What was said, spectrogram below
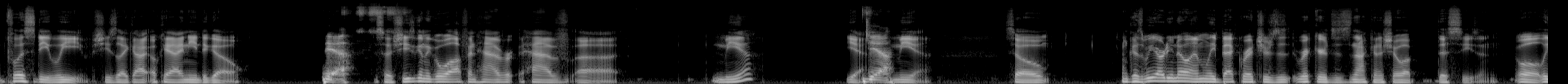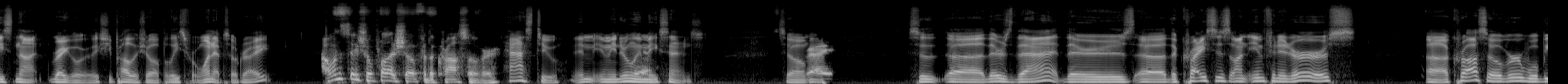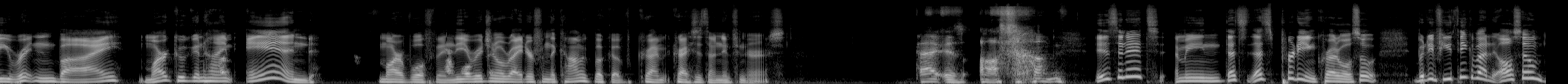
Felicity leave. She's like, I, okay, I need to go. yeah. So she's gonna go off and have have uh, Mia. Yeah, Yeah. Mia. So because we already know Emily Bett Richards Rickards is not going to show up this season. Well, at least not regularly. She'd probably show up at least for one episode, right? I want to say she'll probably show up for the crossover. Has to. I mean, it only makes sense. So Right. So uh, there's that. There's uh, the Crisis on Infinite Earths uh, crossover will be written by Marc Guggenheim and Marv Wolfman, the original writer from the comic book of Cri- Crisis on Infinite Earths. That is awesome. Isn't it? I mean, that's that's pretty incredible. So, but if you think about it, also,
